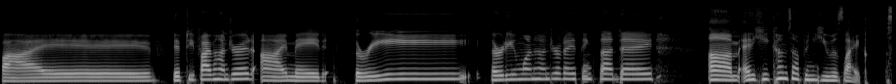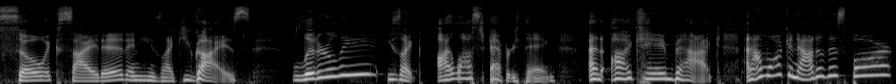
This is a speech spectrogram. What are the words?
five fifty five hundred. I made three thirty one hundred, I think, that day. Um, and he comes up and he was like so excited, and he's like, "You guys." Literally, he's like, I lost everything and I came back. And I'm walking out of this bar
